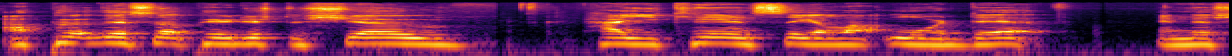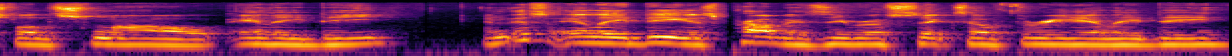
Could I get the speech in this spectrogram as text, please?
I put this up here just to show how you can see a lot more depth in this little small LED. And this LED is probably 0603 LED.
